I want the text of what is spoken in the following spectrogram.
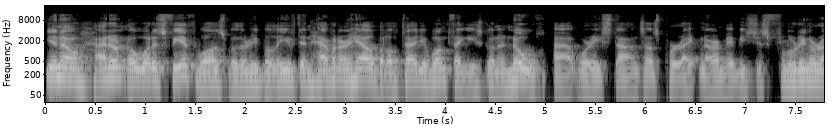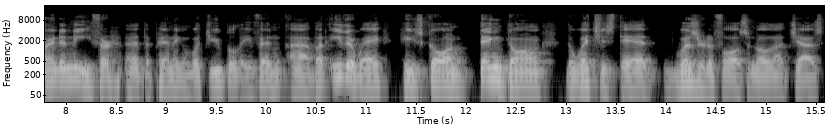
you know, I don't know what his faith was, whether he believed in heaven or hell, but I'll tell you one thing: he's going to know uh, where he stands as per right now. Maybe he's just floating around in the ether, uh, depending on what you believe in. Uh, but either way, he's gone. Ding dong, the witch is dead, Wizard of Oz, and all that jazz.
